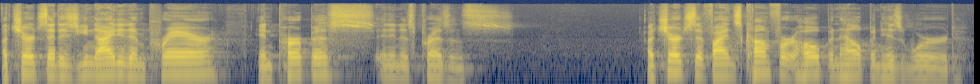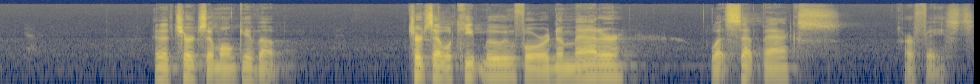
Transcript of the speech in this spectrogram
a church that is united in prayer, in purpose, and in His presence, a church that finds comfort, hope, and help in His Word, and a church that won't give up. Church that will keep moving forward no matter what setbacks are faced.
